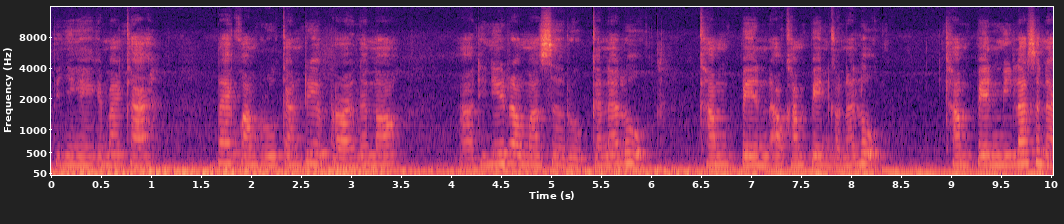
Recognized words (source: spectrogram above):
เป็นยังไงกันบ้างคะ ได้ความรู้กันเรียบร้อยแล้วเนาะอ่าทีนี้เรามาสรุปกันนะลูกคำเป็นเอาคำเป็นก่อนนะลูกคำเป็นมีลักษณะ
